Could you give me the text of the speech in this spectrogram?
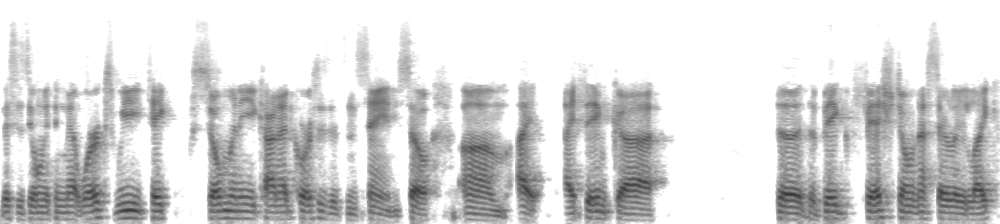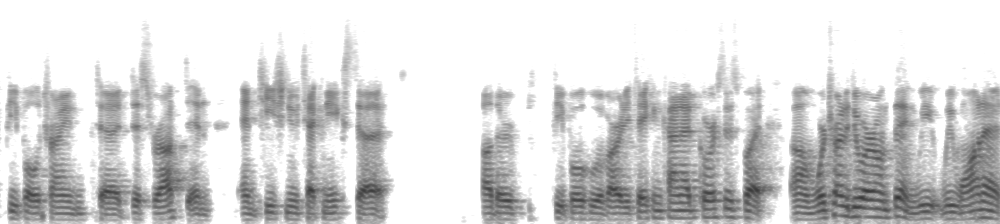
this is the only thing that works. We take so many con ed courses, it's insane. So um, I I think uh, the the big fish don't necessarily like people trying to disrupt and and teach new techniques to other people who have already taken con ed courses, but um, we're trying to do our own thing. We we want to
